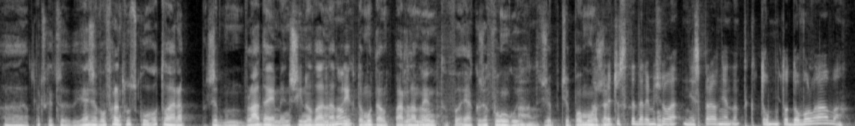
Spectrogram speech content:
Uh, počkaj, čo, ja, že vo Francúzsku otvára že vláda je menšinová, ano. napriek tomu tam parlament ano. akože funguje. Že, že pomôže. A prečo sa teda Remišová nesprávne k tomuto dovoláva?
